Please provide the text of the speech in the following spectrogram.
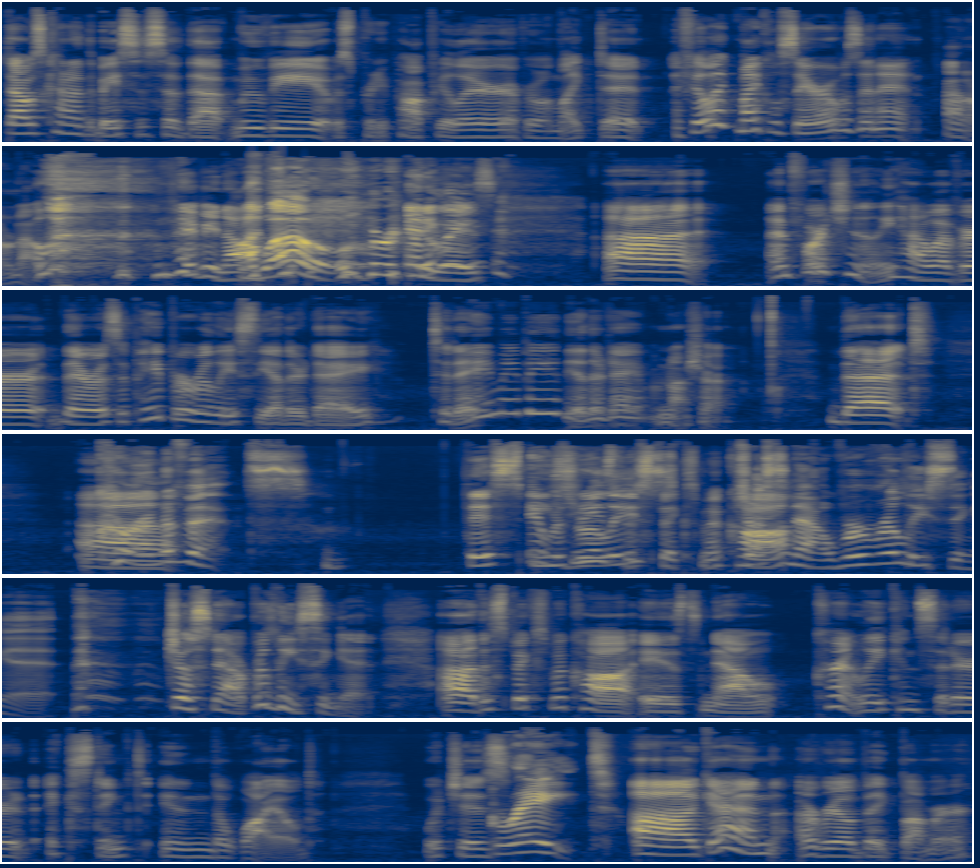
that was kind of the basis of that movie. It was pretty popular. Everyone liked it. I feel like Michael Cera was in it. I don't know. Maybe not. Whoa, really? Anyways, uh, unfortunately, however, there was a paper released the other day, today maybe, the other day, I'm not sure, that uh, Current events. this It was species, released the Spix macaw, just now. We're releasing it. just now releasing it. Uh, the Spix macaw is now currently considered extinct in the wild, which is Great. uh, again, a real big bummer.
